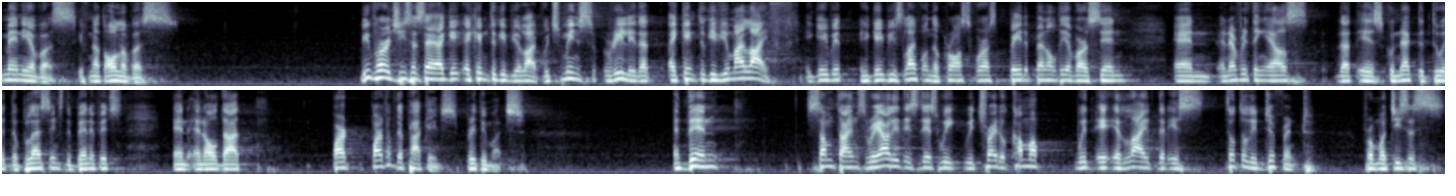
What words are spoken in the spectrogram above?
many of us, if not all of us. We've heard Jesus say, I came to give you life, which means really that I came to give you my life. He gave, it, he gave his life on the cross for us, paid the penalty of our sin, and, and everything else that is connected to it the blessings, the benefits, and, and all that part, part of the package, pretty much. And then sometimes reality is this we, we try to come up with a, a life that is totally different from what Jesus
